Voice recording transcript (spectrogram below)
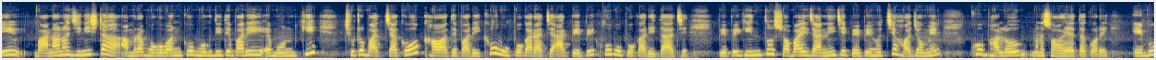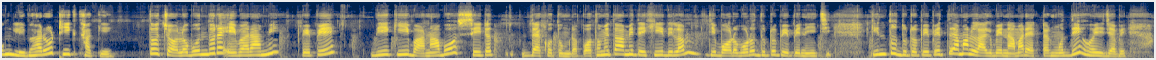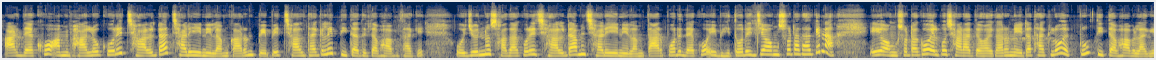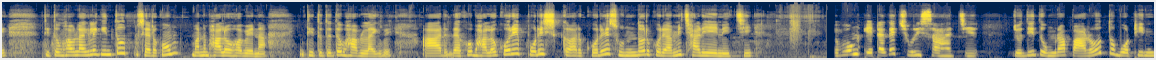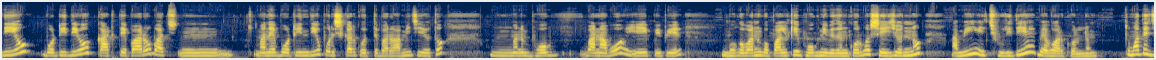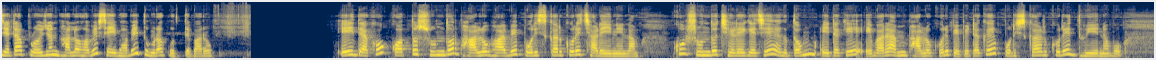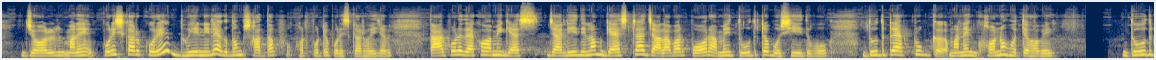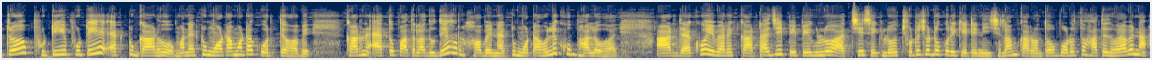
এই বানানো জিনিসটা আমরা ভগবানকেও ভোগ দিতে পারি, এমনকি ছোটো বাচ্চাকেও খাওয়াতে পারি। খুব উপকার আছে, আর পেঁপে খুব উপকারিতা আছে। পেঁপে কিন্তু সবাই জানি যে পেঁপে হচ্ছে হজমের খুব ভালো মানে সহায়তা করে এবং লিভারও ঠিক থাকে। তো চলো বন্ধুরা এবার আমি পেঁপে দিয়ে কি বানাবো সেটা দেখো তোমরা। প্রথমে তো আমি দেখিয়ে দিলাম যে বড় বড় দুটো পেঁপে নিয়েছি। কিন্তু দুটো পেঁপেতে আমার লাগবে না, আমার একটার মধ্যেই হয়ে যাবে। আর দেখো আমি ভালো করে ছালটা ছাড়িয়ে নিলাম, কারণ পেঁপের ছাল থাকলে তিতা তিতা ভাব থাকে। ওই জন্য সাদা করে ছালটা আমি ছাড়িয়ে নিলাম। তারপরে দেখো এই ভিতরের যে অংশটা থাকে না, এই অংশটাকেও অল্প ছাড়াতে হয়, কারণ এটা থাকলেও একটু তিতা ভাব লাগে। তিতো ভাব লাগলে কিন্তু সেরকম মানে ভালো হবে না, তিতো তিতো ভাব লাগবে। আর দেখো, ভালো করে পরিষ্কার করে, সুন্দর করে আমি ছাড়িয়ে নিচ্ছি। এবং এটাকে ছুরির সাহায্যে। যদি তোমরা পারো, তো বটিন দিয়েও, বটি দিয়েও কাটতে পারো বা মানে বটিন দিয়েও পরিষ্কার করতে পারো। আমি যেহেতু মানে ভোগ বানাবো এই পেঁপের, ভগবান গোপালকে ভোগ নিবেদন করব, সেই জন্য আমি এই ছুরি দিয়ে ব্যবহার করলাম। তোমাদের যেটা প্রয়োজন ভালো হবে, সেইভাবে তোমরা করতে পারো। এই দেখো, কত সুন্দর ভালোভাবে পরিষ্কার করে ছাড়িয়ে নিলাম। খুব সুন্দর ছেড়ে গেছে একদম। এটাকে এবারে আমি ভালো করে পেঁপেটাকে পরিষ্কার করে ধুয়ে নেব। জল মানে পরিষ্কার করে ধুয়ে নিলে একদম সাদা ফটফটে পরিষ্কার হয়ে যাবে। তারপরে দেখো আমি গ্যাস জ্বালিয়ে দিলাম। গ্যাসটা জ্বালাবার পর আমি দুধটা বসিয়ে দেবো। দুধটা একটু মানে ঘন হতে হবে। দুধটা ফুটিয়ে ফুটিয়ে একটু গাঢ় মানে একটু মোটা মোটা করতে হবে। কারণ এত পাতলা দুধে আর হবে না, একটু মোটা হলে খুব ভালো হয়। আর দেখো, এবারে কাটা যে পেঁপেগুলো আছে, সেগুলো ছোট ছোট করে কেটে নিয়েছিলাম, কারণ তো বড় তো হাতে ধরাবে না।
